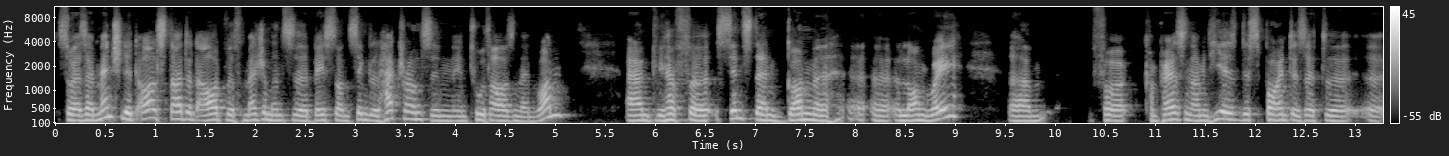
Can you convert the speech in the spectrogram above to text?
so as I mentioned, it all started out with measurements based on single hadrons in, in 2001. And we have since then gone a, a, a long way. Um, for comparison, I mean, here this point is at uh, uh,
